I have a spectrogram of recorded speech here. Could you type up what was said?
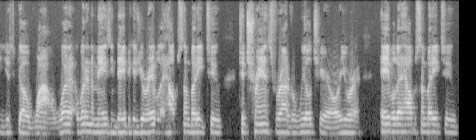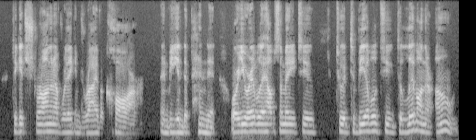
you just go, wow, what a, what an amazing day because you were able to help somebody to to transfer out of a wheelchair, or you were able to help somebody to to get strong enough where they can drive a car and be independent, or you were able to help somebody to to to be able to to live on their own.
